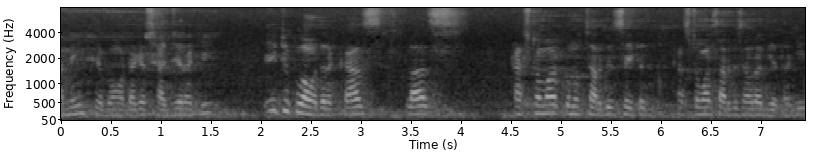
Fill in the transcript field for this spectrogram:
আনি এবং ওটাকে সাজিয়ে রাখি। এইটুকু আমাদের কাজ। প্লাস কাস্টমার কোনো সার্ভিস চাইতে কাস্টমার সার্ভিস আমরা দিয়ে থাকি।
